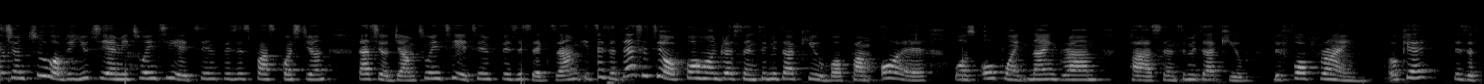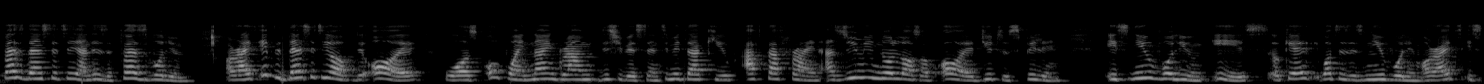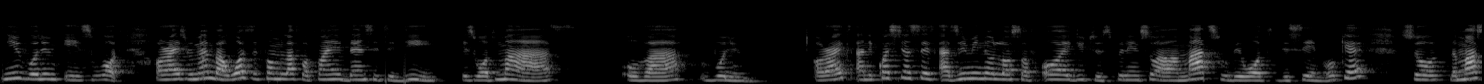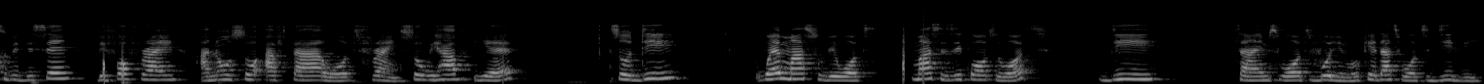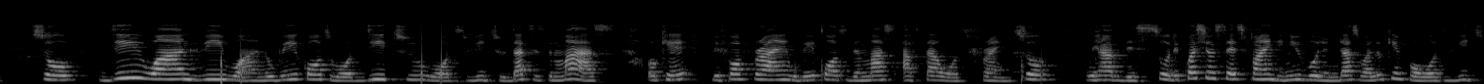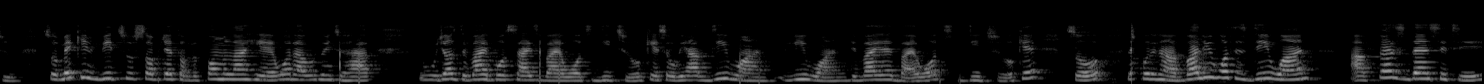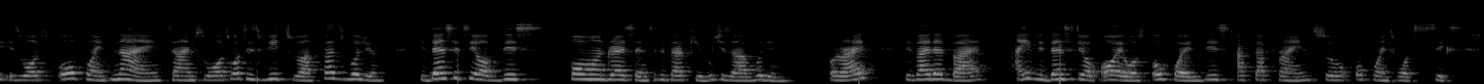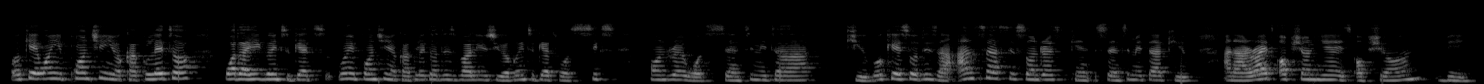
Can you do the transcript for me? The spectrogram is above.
question 2 of the UTME 2018 physics past question, that's your JAMB 2018 physics exam. It says the density of 400 centimeter cube of palm oil was 0.9 gram per centimeter cube before frying. Okay, this is the first density and this is the first volume. All right, if the density of the oil was 0.9 gram, a centimeter cube after frying, assuming no loss of oil due to spilling its new volume is okay what is its new volume all right? Its new volume is what? All right remember what's the formula for finding density d is what? Mass over volume all right? And the question says assuming no loss of oil due to spilling so our mass will be what? The same okay? So the mass will be the same before frying and also after what? Frying. So we have here so d where mass will be what? Mass is equal to what d times what? Volume. Okay that's what? Dv so d1 v1 will be equal to what? D2 what? V2 that is the mass okay? Before frying will be equal to the mass afterwards frying. So we have this. So the question says find the new volume. That's what we're looking for what? V2 so making v2 subject of the formula here what are we going to have we'll just divide both sides by what? D2 okay? So we have d1 v1 divided by what? D2 okay? So let's put in our value. What is d1 our first density is what? 0.9 times what? What is v2 our first volume. The density of this 400 centimeter cube which is our volume all right? Divided by and if the density of oil was 0. Point this after frying so 0 0.6 okay when you punch in your calculator what are you going to get? When you punch in your calculator these values you are going to get what 600 what centimeter cube. Okay so these are answer 600 centimeter cube. And our right option here is option b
